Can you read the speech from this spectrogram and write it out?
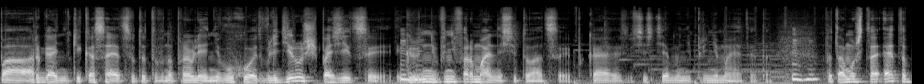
по органике касается вот этого направления, выходит в лидирующие позиции, я говорю, в неформальной ситуации, пока система не принимает это. Мгм. Потому что это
